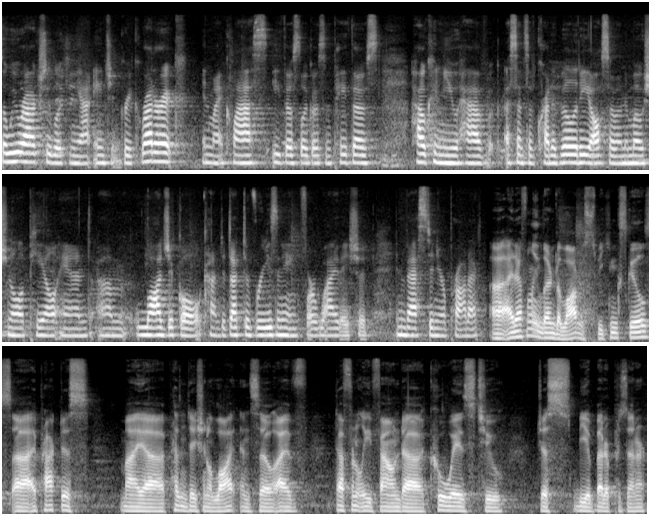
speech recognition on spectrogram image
So we were actually looking at ancient Greek rhetoric in my class, ethos, logos, and pathos. How can you have a sense of credibility, also an emotional appeal, and um, logical, kind of deductive reasoning for why they should invest in your product? Uh, I definitely learned a lot of speaking skills. Uh, I practice my uh, presentation a lot, and so I've definitely found uh, cool ways to just be a better presenter.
